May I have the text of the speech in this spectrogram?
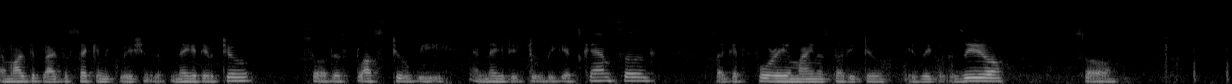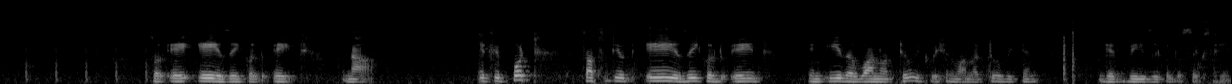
I multiplied the second equation with negative 2 so this plus 2b and negative 2b gets cancelled. So I get 4a minus 32 is equal to 0 so so a, a is equal to 8 now. If you put substitute a is equal to 8 in either 1 or 2 equation 1 or 2 we can get b is equal to 16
